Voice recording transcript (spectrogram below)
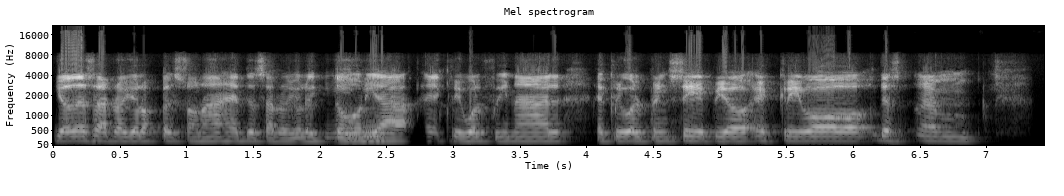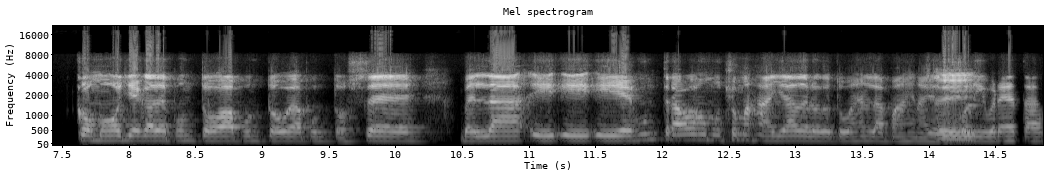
yo desarrollo los personajes, desarrollo la historia, escribo el final, escribo el principio, escribo em, cómo llega de punto A a punto B a punto C, ¿verdad? Y, es un trabajo mucho más allá de lo que tú ves en la página. Yo tengo libretas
